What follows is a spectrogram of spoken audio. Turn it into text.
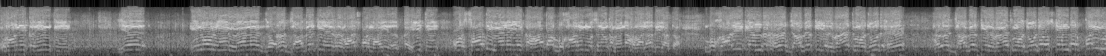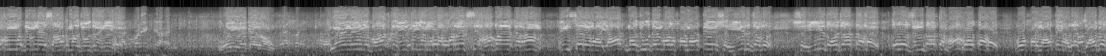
قرآن کریم کی یہ انہوں نے میں نے جابر کی ایک روایت فرمائی کہی تھی اور ساتھ ہی میں نے یہ کہا تھا بخاری مسلم کا میں نے حوالہ دیا تھا۔ بخاری کے اندر حضرت جابر کی یہ روایت موجود ہے حضرت جابر کی روایت موجود ہے اس کے اندر کوئی محمد ابن ساتھ موجود نہیں ہے۔ وہی میں کہہ رہا ہوں۔ میں نے یہ بات کہی تھی یہ متفرق آبا کرام ان سے روایات موجود ہیں وہ فرماتے ہیں شہید جب شہید ہو جاتا ہے تو وہ زندہ کہاں ہوتا ہے؟ وہ فرماتے ہیں حضرت جابر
